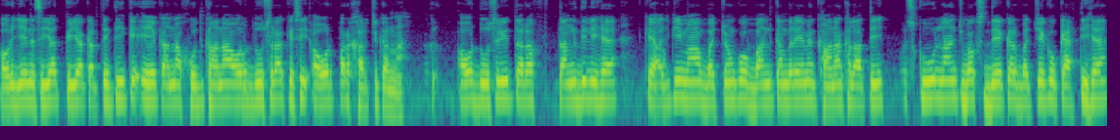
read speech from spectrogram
और ये नसीहत किया करती थी कि एक आना खुद खाना और दूसरा किसी और पर खर्च करना। और दूसरी तरफ़ तंग दिली है कि आज की माँ बच्चों को बंद कमरे में खाना खिलाती स्कूल लंच बॉक्स देकर बच्चे को कहती है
